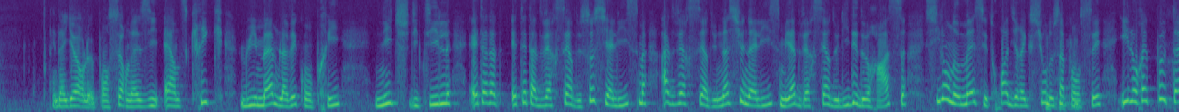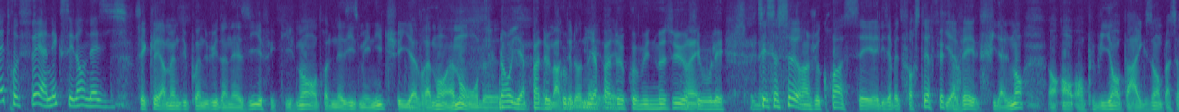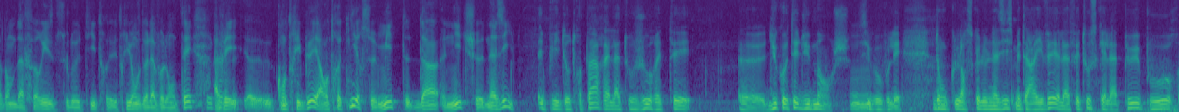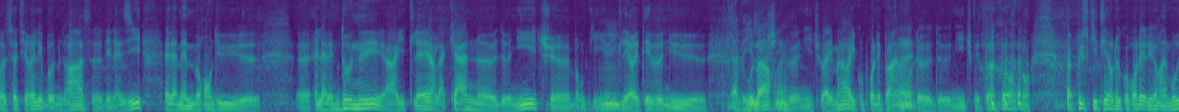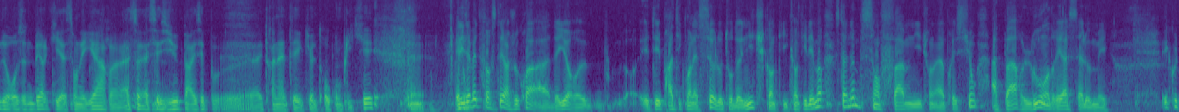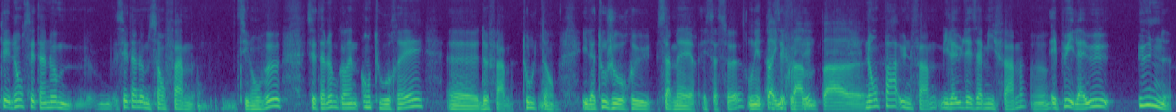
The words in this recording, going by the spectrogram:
Et d'ailleurs, le penseur nazi Ernst Krieg lui-même l'avait compris Nietzsche, dit-il, était adversaire du socialisme, adversaire du nationalisme et adversaire de l'idée de race. Si l'on nommait ces trois directions de sa pensée, il aurait peut-être fait un excellent nazi. C'est clair, même du point de vue d'un nazi, effectivement, entre le nazisme et Nietzsche, il y a vraiment un monde. Non, il n'y a pas de, il a pas de commune mesure, si vous voulez. C'est sa sœur, hein, je crois, c'est Elisabeth Forster, qui avait finalement, en, publiant par exemple un certain nombre d'aphorismes sous le titre du Triomphe de la volonté, avait euh, contribué à entretenir ce mythe d'un Nietzsche nazi. Et puis d'autre part, elle a toujours été euh, du côté du manche, mhm. si vous voulez. Donc, lorsque le nazisme est arrivé, elle a fait tout ce qu'elle a pu pour s'attirer les bonnes grâces des nazis. Elle a même rendu, euh, euh, elle a même donné à Hitler la canne de Nietzsche. Bon, mhm. Hitler était venu à Weimar, Nietzsche Weimar. Il comprenait pas un mot de, Nietzsche, mais peu importe. pas plus qu'Hitler ne comprenait d'ailleurs un mot de Rosenberg, qui à son égard, à, ses yeux, paraissait être un intellectuel trop compliqué. Elisabeth Forster, je crois, a d'ailleurs euh, été pratiquement la seule autour de Nietzsche quand il, quand il est mort. C'est un homme sans femme, Nietzsche, on a l'impression, à part Lou Andrea Salomé. Écoutez, non, c'est un homme, c'est un homme sans femme, si l'on veut. C'est un homme quand même entouré euh, de femmes tout le mm. temps. Il a toujours eu sa mère et sa sœur. mais pas une femme, pas. Euh, non, pas une femme. Il a eu des amis femmes. Mm. Et puis il a eu une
